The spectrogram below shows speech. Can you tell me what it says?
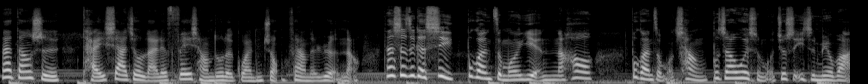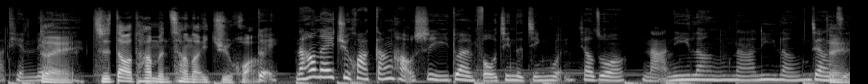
那当时台下就来了非常多的观众，非常的热闹。但是这个戏不管怎么演，然后。不管怎么唱，不知道为什么，就是一直没有办法天亮。对，直到他们唱到一句话。对，然后那一句话刚好是一段佛经的经文，叫做“哪尼郎，哪尼郎”这样子。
